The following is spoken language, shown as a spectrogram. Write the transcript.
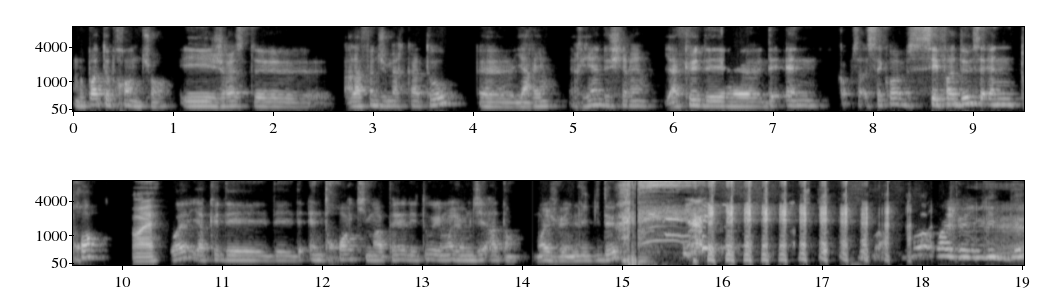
On peut pas te prendre, tu vois. Et je reste euh, à la fin du mercato, il n'y a rien. Rien de chez rien. Il y a que des, euh, des N. Comme ça. C'est quoi? CFA2, c'est N3? Ouais. Ouais, il y a que des, des, des N3 qui m'appellent et tout. Et moi, je me dis, attends, moi, je veux une Ligue 2. Moi, je veux une Ligue 2.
